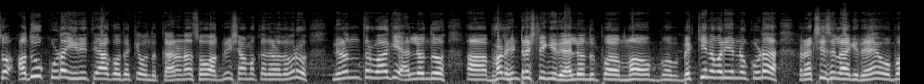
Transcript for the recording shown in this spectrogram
ಸೊ ಅದು ಕೂಡ ಈ ರೀತಿ ಆಗೋದಕ್ಕೆ ಒಂದು ಕಾರಣ. ಸೊ ಅಗ್ನಿಶಾಮಕ ದಳದವರು ನಿರಂತರವಾಗಿ ಅಲ್ಲೊಂದು ಬಹಳ ಇಂಟ್ರೆಸ್ಟಿಂಗ್ ಇದೆ. ಅಲ್ಲೊಂದು ಮ- ಬೆಕ್ಕಿನ ಕೂಡ ರಕ್ಷಿಸಲಾಗಿದೆ. ಒಬ್ಬ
